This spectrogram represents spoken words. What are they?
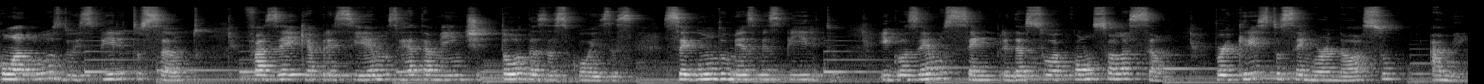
com a luz do Espírito Santo, fazei que apreciemos retamente todas as coisas, segundo o mesmo Espírito, e gozemos sempre da sua consolação. Por Cristo Senhor nosso. Amém.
